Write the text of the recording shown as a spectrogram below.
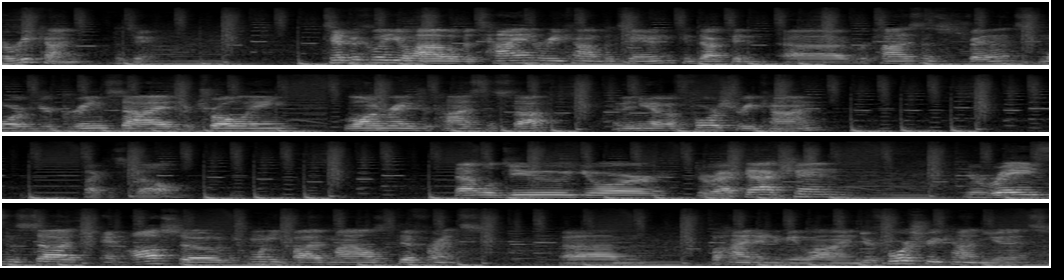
a recon platoon. Typically, you'll have a battalion recon platoon conducting uh, reconnaissance, surveillance, more of your green side, patrolling, long range reconnaissance stuff. And then you have a force recon, if I can spell, that will do your direct action, your raids and such, and also 25 miles difference um, behind enemy lines. Your force recon units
